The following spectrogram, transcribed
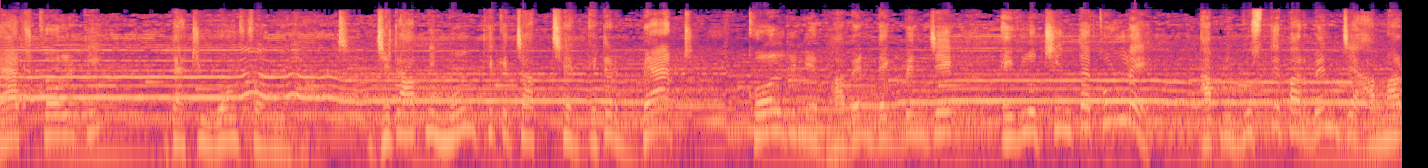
bad quality that you want from your heart যেটা আপনি মন থেকে চাচ্ছেন, এটার ব্যাড কোয়ালিটি নিয়ে ভাবেন, দেখবেন যে এগুলো চিন্তা করলে আপনি বুঝতে পারবেন যে আমার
